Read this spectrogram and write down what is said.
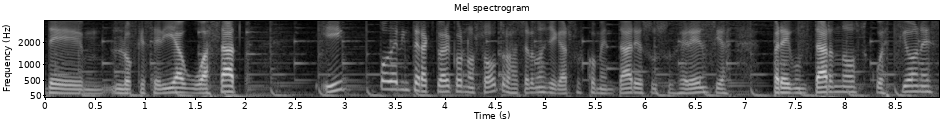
de lo que sería WhatsApp y poder interactuar con nosotros, hacernos llegar sus comentarios, sus sugerencias, preguntarnos cuestiones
